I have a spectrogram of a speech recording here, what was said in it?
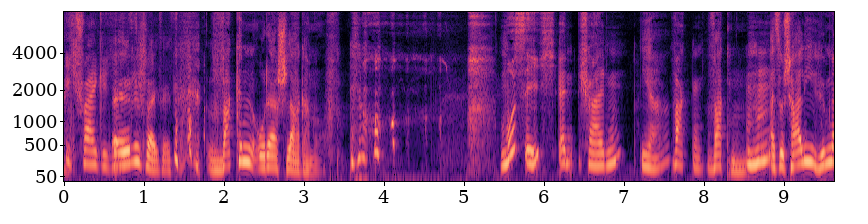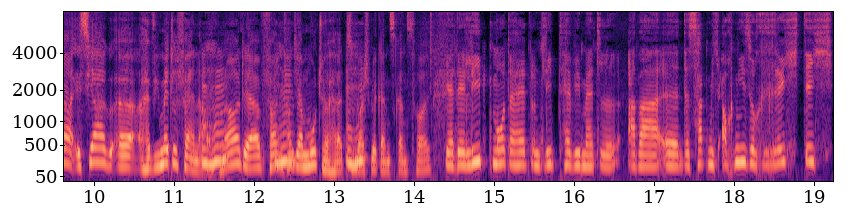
Ich schweige jetzt. Äh, du schweigst jetzt. Wacken oder Schlagermove? Muss ich entscheiden? Ja. Wacken. Wacken. Also Charlie Hübner ist ja äh, Heavy Metal Fan auch, ne? Der fand, fand ja Motorhead zum Beispiel ganz, ganz toll. Ja, der liebt Motorhead und liebt Heavy Metal, aber äh, das hat mich auch nie so richtig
